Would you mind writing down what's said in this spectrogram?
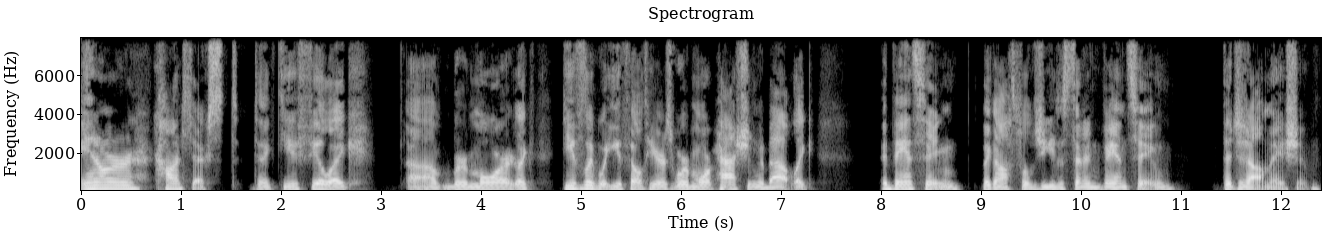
in our context, like, do you feel like, um, we're more, like, do you feel like what you felt here is we're more passionate about, like, advancing the gospel of Jesus than advancing the denomination?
